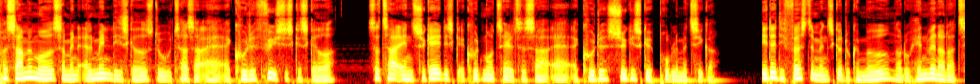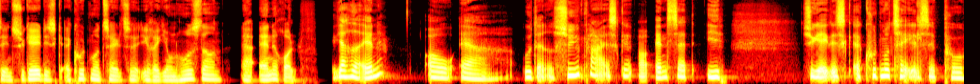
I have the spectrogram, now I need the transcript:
På samme måde som en almindelig skadestue tager sig af akutte fysiske skader, så tager en psykiatrisk akutmodtagelse sig af akutte psykiske problematikker. Et af de første mennesker, du kan møde, når du henvender dig til en psykiatrisk akutmodtagelse i Region Hovedstaden, er Anne Rolf. Jeg hedder Anne og er uddannet sygeplejerske og ansat i psykiatrisk akutmodtagelse på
